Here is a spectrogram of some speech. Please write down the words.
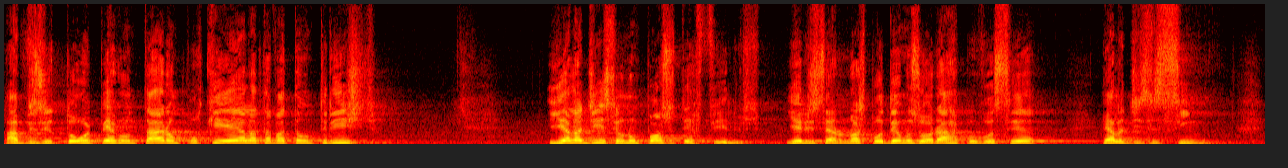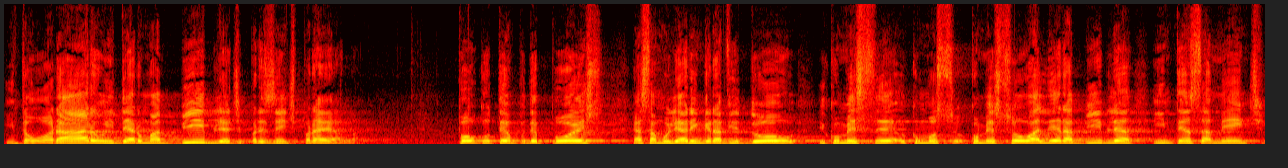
a visitou e perguntaram por que ela estava tão triste. E ela disse: Eu não posso ter filhos. E eles disseram: Nós podemos orar por você? Ela disse: Sim. Então oraram e deram uma Bíblia de presente para ela. Pouco tempo depois, essa mulher engravidou e comecei, começou a ler a Bíblia intensamente.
